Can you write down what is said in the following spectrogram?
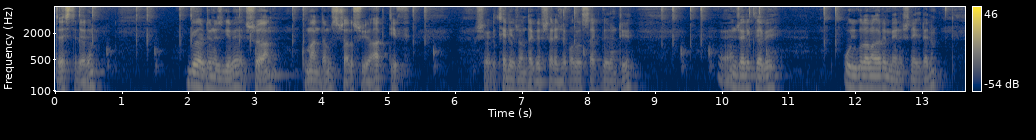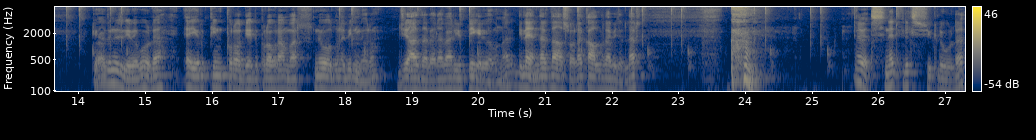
test edelim. Gördüğünüz gibi şu an kumandamız çalışıyor aktif. Şöyle televizyonda gösterecek olursak görüntüyü. Öncelikle bir uygulamaların menüsüne girelim. Gördüğünüz gibi burada AirPin Pro diye bir program var. Ne olduğunu bilmiyorum. Cihazla beraber yüklü geliyor bunlar. Dileyenler daha sonra kaldırabilirler. Evet, Netflix yüklü burada.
